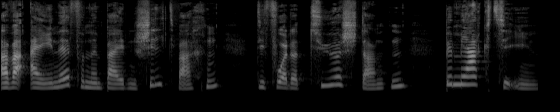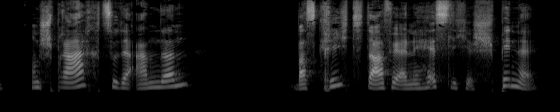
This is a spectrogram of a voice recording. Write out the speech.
aber eine von den beiden Schildwachen, die vor der Tür standen, bemerkte ihn und sprach zu der andern Was kriecht da für eine hässliche Spinne?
